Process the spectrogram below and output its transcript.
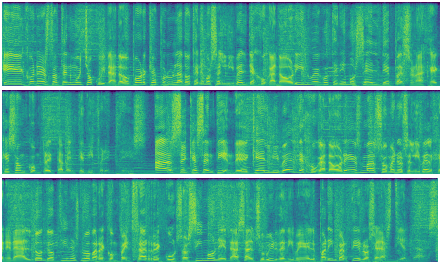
Y con esto ten mucho cuidado porque por un lado tenemos el nivel de jugador y luego tenemos el de personaje que son completamente diferentes. Así que se entiende que el nivel de jugador es más o menos el nivel general donde obtienes nuevas recompensas, recursos y monedas al subir de nivel para invertirlos en las tiendas.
